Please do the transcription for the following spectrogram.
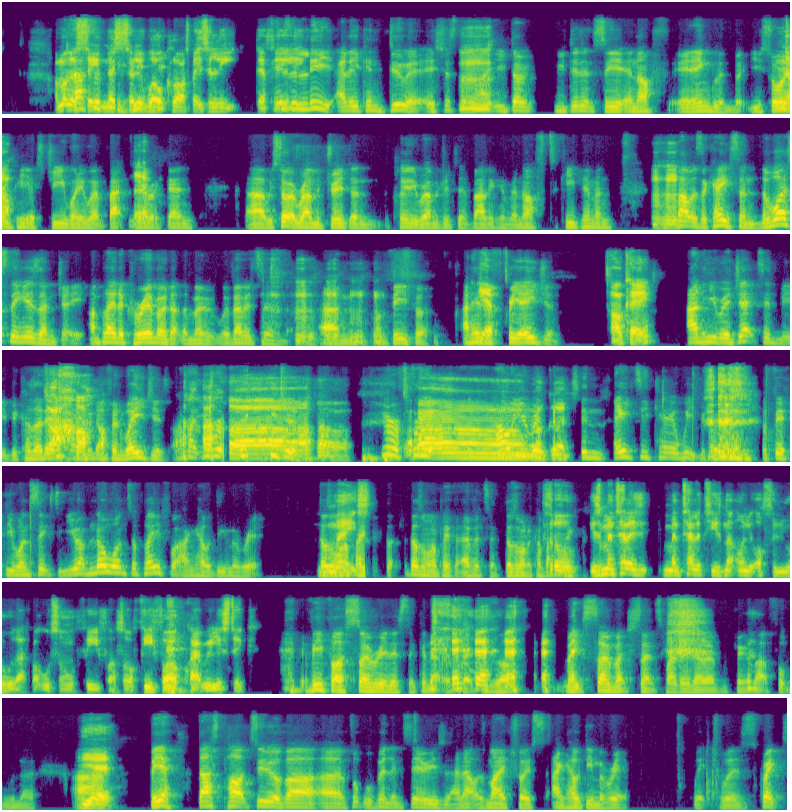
I'm not gonna say necessarily world class, but he's elite. Definitely he's elite. elite and he can do it. It's just the Mm. fact you don't, you didn't see it enough in England, but you saw No. it in PSG when he went back there Yep. again. Uh, we saw it at Real Madrid, and clearly Real Madrid didn't value him enough to keep him, and Mhm. that was the case. And the worst thing is, MJ, I'm playing a career mode at the moment with Everton um, on FIFA, and he's Yep. a free agent, okay. and he rejected me because I didn't pay enough in wages. I'm like, you're a free agent. Oh, You're a free agent. How are you God. rejecting 80k a week because you're 50, 160? You have no one to play for Angel Di Maria. Doesn't want, to play, doesn't want to play for Everton. Doesn't want to come back. So his mentality mentality is not only off in real life, but also on FIFA. So FIFA are quite realistic. FIFA is so realistic in that respect as well. Makes so much sense why they know everything about football now. Uh, yeah. But yeah, that's part two of our uh, football villain series, and that was my choice, Angel Di Maria, which was great.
